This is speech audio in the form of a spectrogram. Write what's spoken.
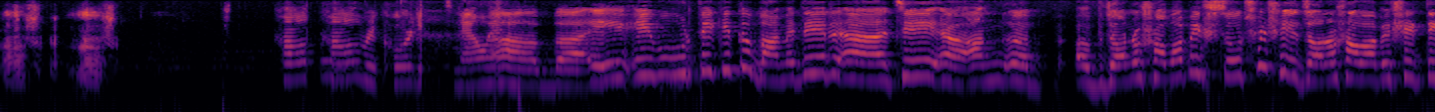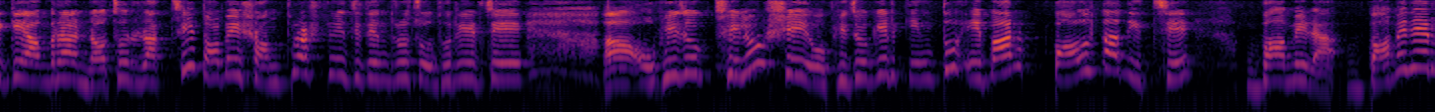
নমস্কার নমস্কার। এই মুহূর্তে কিন্তু বামেদের যে জনসমাবেশ চলছে, সেই জনসমাবেশের দিকে আমরা নজর রাখছি। তবে সন্ত্রাস নিয়ে জিতেন্দ্র চৌধুরীর যে অভিযোগ ছিল, সেই অভিযোগের কিন্তু এবার পাল্টা দিচ্ছে বামেরা। বামেদের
